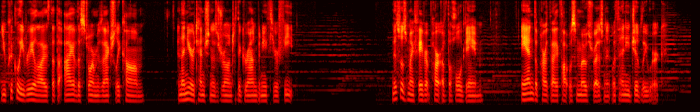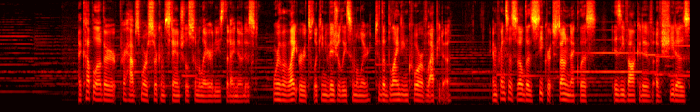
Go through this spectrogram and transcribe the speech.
You quickly realize that the eye of the storm is actually calm, and then your attention is drawn to the ground beneath your feet. This was my favorite part of the whole game, and the part that I thought was most resonant with any Ghibli work. A couple other, perhaps more circumstantial similarities that I noticed were the light roots looking visually similar to the blinding core of Laputa, and Princess Zelda's secret stone necklace is evocative of Sheeta's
